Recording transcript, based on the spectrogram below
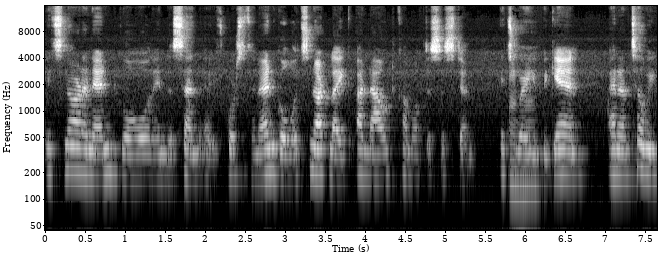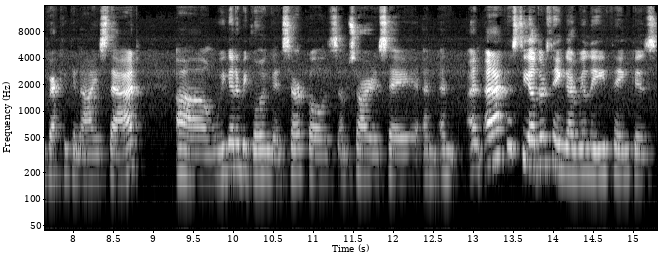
It's not an end goal in the sense. Of course, it's an end goal. It's not like an outcome of the system. It's mm-hmm. where you begin. And until we recognize that, uh, we're going to be going in circles. I'm sorry to say. And, and and and I guess the other thing I really think is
